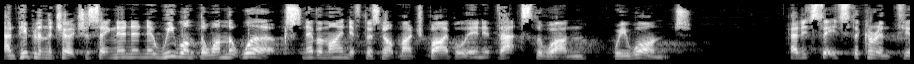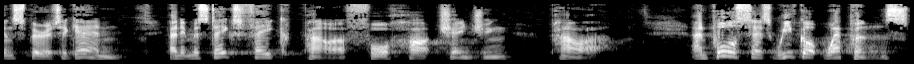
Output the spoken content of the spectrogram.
And people in the church are saying, no, no, no, we want the one that works. Never mind if there's not much Bible in it. That's the one we want. And it's the, it's the Corinthian spirit again. And it mistakes fake power for heart-changing power. And Paul says we've got weapons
